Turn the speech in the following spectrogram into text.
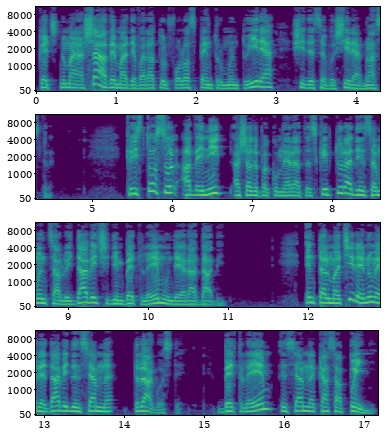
căci numai așa avem adevăratul folos pentru mântuirea și desăvârșirea noastră. Hristosul a venit, așa după cum ne arată Scriptura, din sămânța lui David și din Betleem unde era David. Întâlmăcire numele David înseamnă dragoste. Betleem înseamnă casa pâinii.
